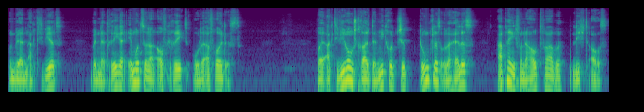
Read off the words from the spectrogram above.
und werden aktiviert, wenn der Träger emotional aufgeregt oder erfreut ist. Bei Aktivierung strahlt der Mikrochip dunkles oder helles, abhängig von der Hautfarbe, Licht aus,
